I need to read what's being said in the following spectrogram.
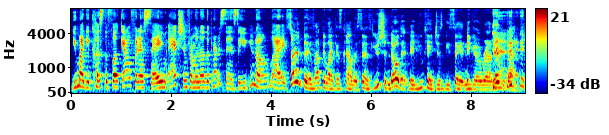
you might get cussed the fuck out for that same action from another person. So you you know like certain things I feel like it's common sense. You should know that that you can't just be saying nigga around everybody,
